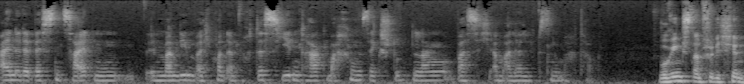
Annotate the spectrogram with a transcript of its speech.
eine der besten Zeiten in meinem Leben, weil ich konnte einfach das jeden Tag machen, sechs Stunden lang, was ich am allerliebsten gemacht habe. Wo ging es dann für dich hin?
